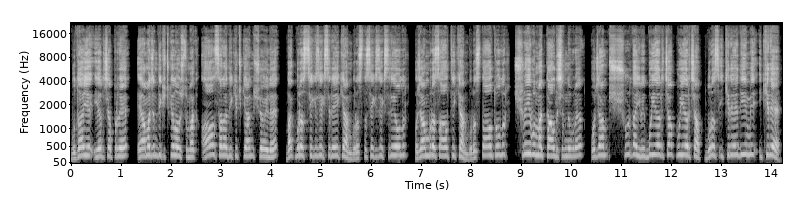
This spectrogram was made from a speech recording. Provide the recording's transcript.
Bu da yarıçapı R. E amacım dik üçgen oluşturmak. Al sana dik üçgen şöyle. Bak burası 8 eksi R burası da 8 eksi R olur. Hocam burası 6 iken burası da 6 olur. Şurayı bulmak kaldı şimdi buraya. Hocam şurada gibi bu yarıçap bu yarıçap. Burası 2R değil mi? 2R.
